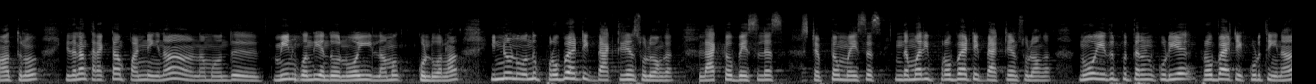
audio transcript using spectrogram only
மாற்றணும் இதெல்லாம் கரெக்டாக பண்ணிங்கன்னா நம்ம வந்து மீனுக்கு வந்து எந்த ஒரு நோயும் இல்லாமல் கொண்டு வரலாம். இன்னொன்று வந்து ப்ரோபயோட்டிக் பாக்டீரியான்னு சொல்லுவாங்க. லாக்டோபேசிலஸ் ஸ்டெப்டோமைசஸ் இந்த மாதிரி ப்ரோபயோட்டிக் பாக்டீரியான்னு சொல்லுவாங்க. நோய் எதிர்ப்பு திறன் கூடிய ப்ரோபயோட்டிக் கொடுத்தீங்கன்னா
